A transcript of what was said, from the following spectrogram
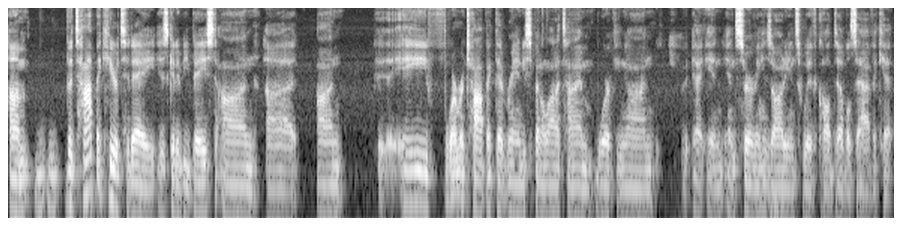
Um, the topic here today is going to be based on, uh, on a former topic that Randy spent a lot of time working on and, in, in serving his audience with called Devil's Advocate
